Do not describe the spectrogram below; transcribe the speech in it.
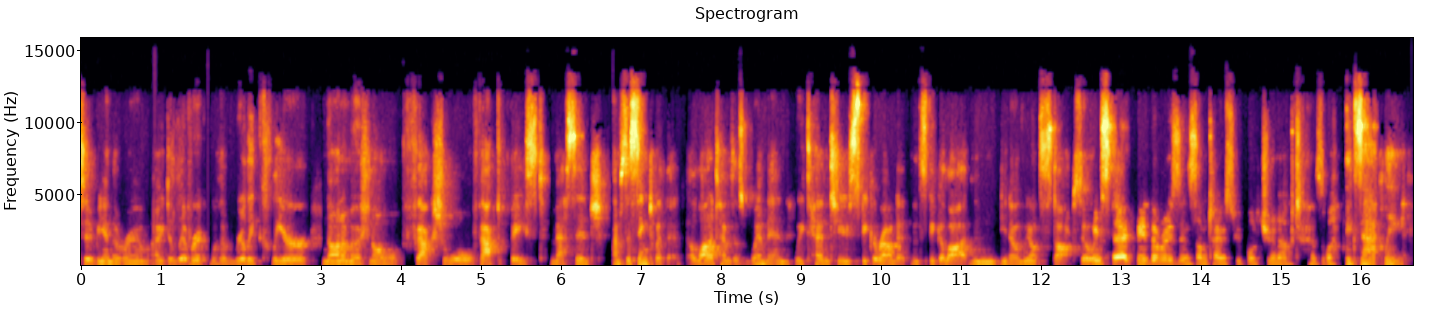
to be in the room, I deliver it with a really clear, non emotional, factual, fact based message. I'm succinct with it. A lot of times as women, we tend to speak around it and speak a lot and, you know, we don't stop. So it's be the reason sometimes people tune out as well. Exactly.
